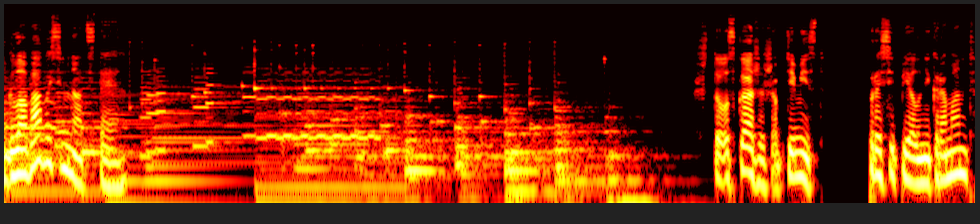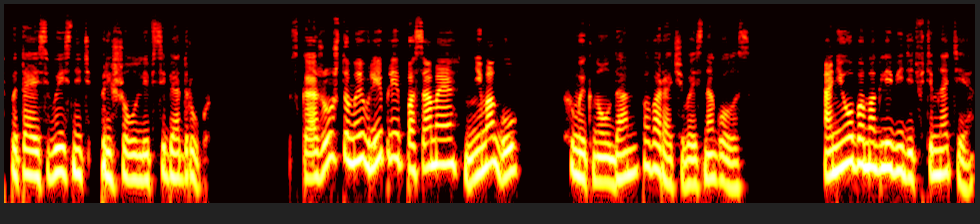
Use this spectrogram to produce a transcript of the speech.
Глава 18 «Что скажешь, оптимист?» — просипел некромант, пытаясь выяснить, пришел ли в себя друг. «Скажу, что мы влипли по самое «не могу», — хмыкнул Дан, поворачиваясь на голос. Они оба могли видеть в темноте,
